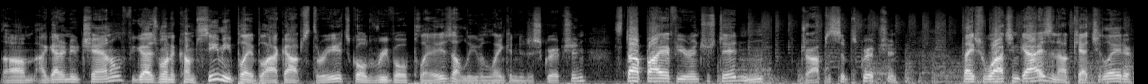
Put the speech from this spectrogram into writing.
Um, I got a new channel. If you guys want to come see me play Black Ops 3, it's called Revo Plays. I'll leave a link in the description. Stop by if you're interested and drop a subscription. Thanks for watching, guys, and I'll catch you later.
